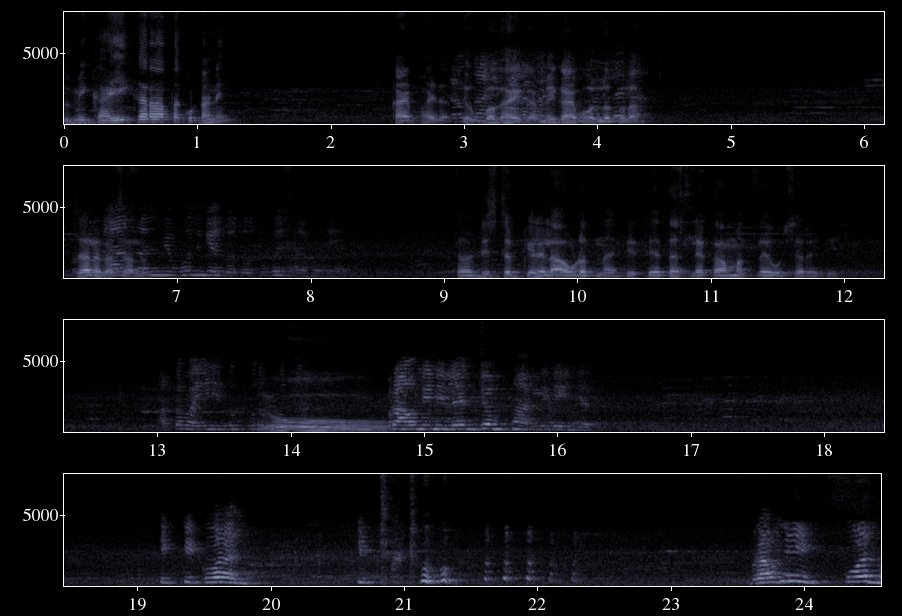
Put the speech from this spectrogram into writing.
तुम्ही काही करा आता कुठं नाही काय फायदा? ते बघ आहे का? मी काय बोललो तुला? झालं का चालू? तर डिस्टर्ब केलेलं आवडत नाही. ते ते तसल्या कामात लय हुशार आहे ते. मारली danger tick tick one. Tick tick two brownie कोण?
